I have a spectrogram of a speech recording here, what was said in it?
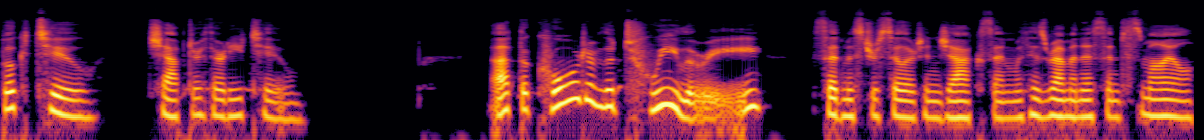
Book Two, Chapter XXXII "At the court of the Tuileries," said Mr. Sillerton Jackson with his reminiscent smile,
